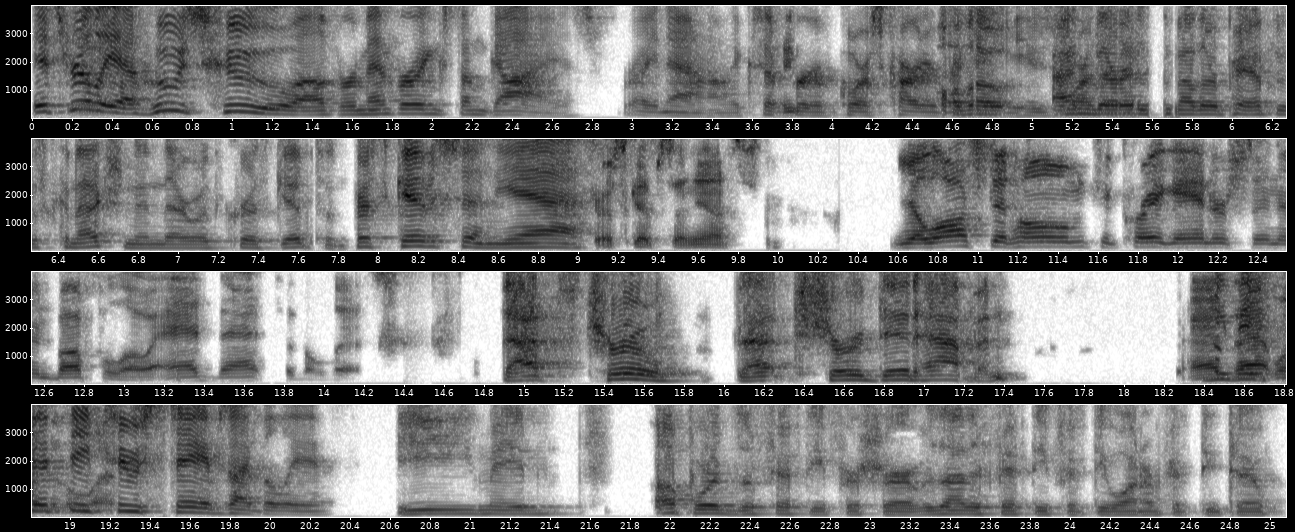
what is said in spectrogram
It's really a who's who of remembering some guys right now, except for of course Carter. Although, who's and there is another Panthers connection in there with Chris Gibson. Chris Gibson, yes. Chris Gibson, yes. You lost at home to Craig Anderson in Buffalo. Add that to the list. That's true. That sure did happen. Add he made 52 saves, I believe. He made upwards of 50 for sure. It was either 50, 51, or 52.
